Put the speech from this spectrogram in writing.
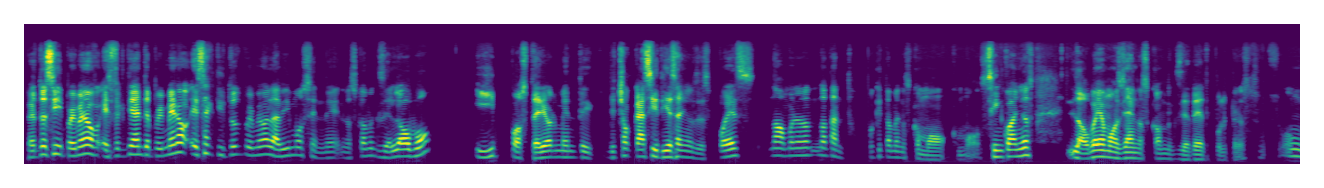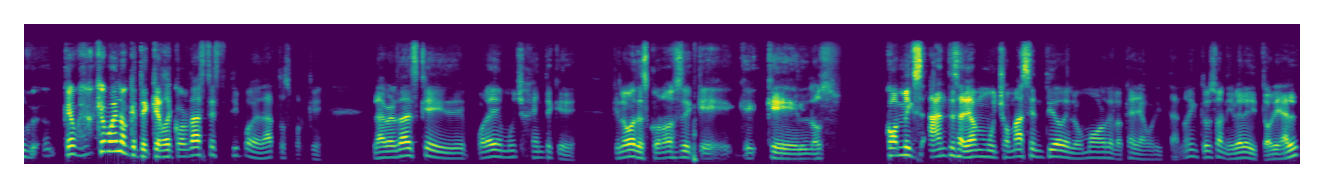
Pero entonces sí, primero, efectivamente, primero, esa actitud primero la vimos en, los cómics de Lobo y posteriormente, de hecho casi 10 años después, no, bueno, no, tanto, un poquito menos como, como 5 años, lo vemos ya en los cómics de Deadpool, pero es un, qué, bueno que, te, que recordaste este tipo de datos, porque la verdad es que por ahí hay mucha gente que, que luego desconoce que, que, los cómics antes había mucho más sentido del humor de lo que hay ahorita, ¿no? Incluso a nivel editorial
